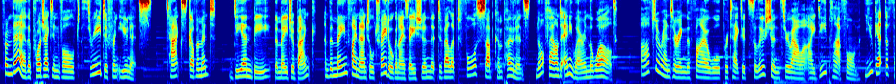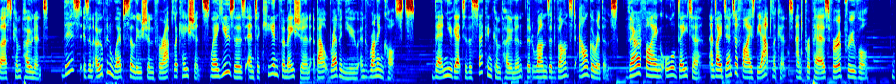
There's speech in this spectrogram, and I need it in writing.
From there, the project involved three different units tax government, DNB, the major bank, and the main financial trade organization that developed four subcomponents not found anywhere in the world. After entering the firewall protected solution through our ID platform, you get the first component. This is an open web solution for applications where users enter key information about revenue and running costs. Then you get to the second component that runs advanced algorithms, verifying all data and identifies the applicant and prepares for approval.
